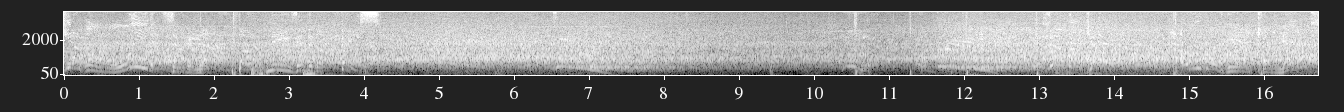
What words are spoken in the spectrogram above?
Golly, that sounded rough. Into the face. Overhand connects.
